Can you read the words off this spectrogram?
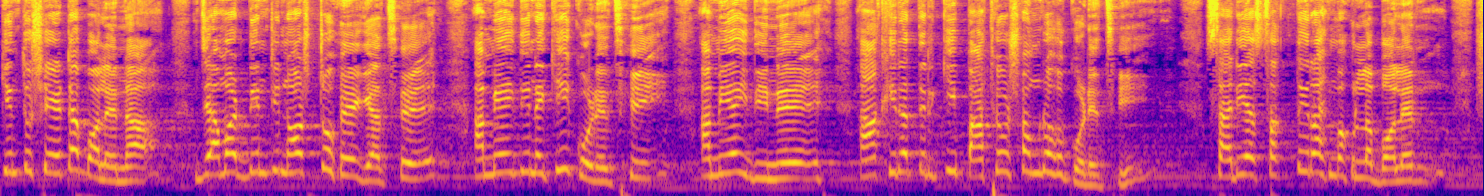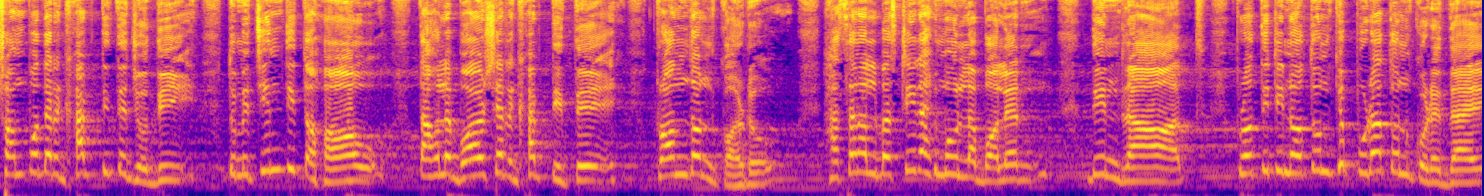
কিন্তু সে এটা বলে না যে আমার দিনটি নষ্ট হয়ে গেছে। আমি এই দিনে কি করেছি? আমি এই দিনে আখিরাতের কি পাথেও সংগ্রহ করেছি? সারিয়া সাক্তি রাহমাহুল্লাহ বলেন, সম্পদের ঘাটতিতে যদি তুমি চিন্তিত হও, তাহলে বয়সের ঘাটতিতে ক্রন্দন করো। হাসান আল বাস্টি রাহমুল্লাহ বলেন, দিন রাত প্রতিটি নতুনকে পুরাতন করে দেয়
